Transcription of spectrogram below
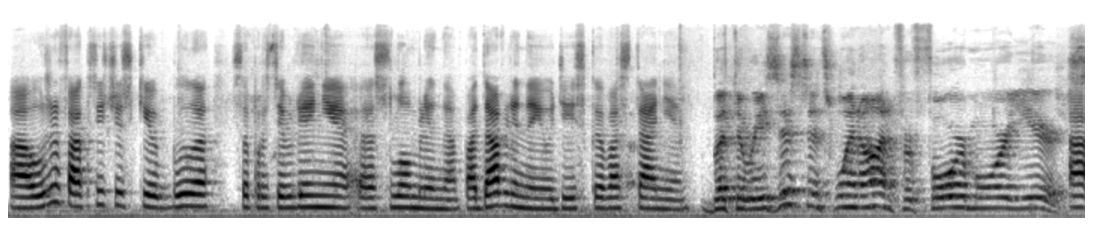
а, уже фактически было сопротивление э, сломлено, подавлено иудейское восстание. But the resistance went on for four more years. А,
